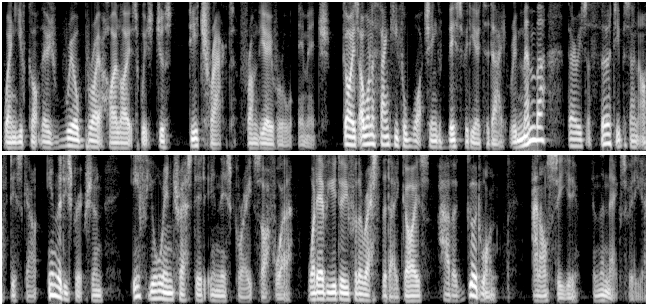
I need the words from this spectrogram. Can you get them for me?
when you've got those real bright highlights which just detract from the overall image. Guys, I want to thank you for watching this video today. Remember, there is a 30% off discount in the description if you're interested in this great software. Whatever you do for the rest of the day, guys, have a good one, and I'll see you in the next video.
